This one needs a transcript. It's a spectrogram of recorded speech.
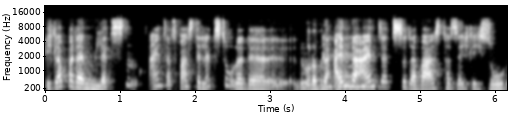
Ich glaube, bei deinem letzten Einsatz, war es der letzte oder der, oder bei der mhm. einen der Einsätze, da war es tatsächlich so,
